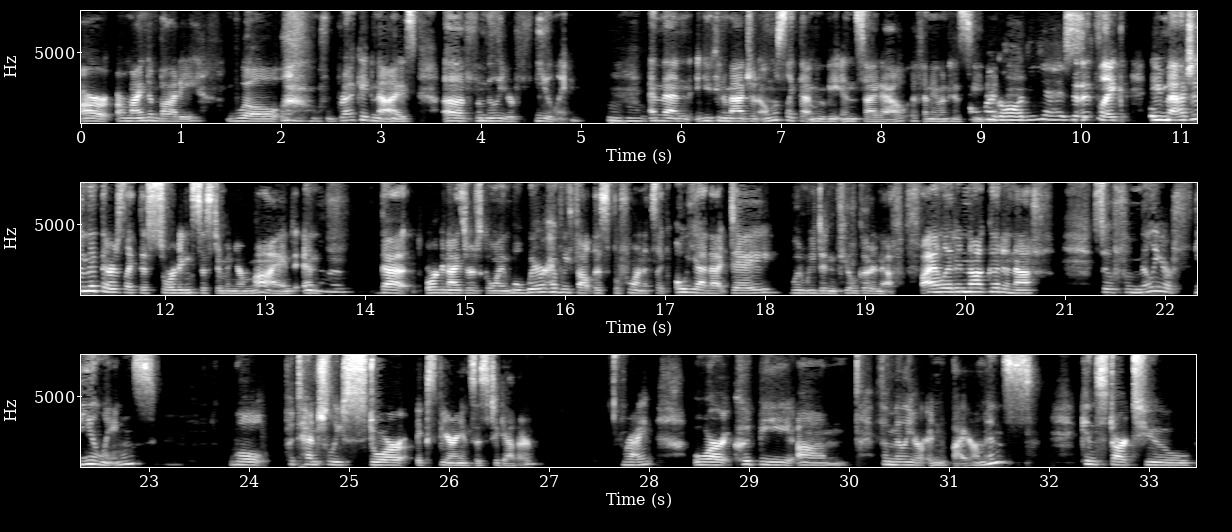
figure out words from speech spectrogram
our, our mind and body will recognize a familiar feeling Mm-hmm. And then you can imagine almost like that movie Inside Out, if anyone has seen it. Oh my it. God, yes. It's like, imagine that there's like this sorting system in your mind and yeah. that organizer is going, well, where have we felt this before? And it's like, oh yeah, that day when we didn't feel good enough. File it and not good enough. So familiar feelings will potentially store experiences together right or it could be um, familiar environments can start to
